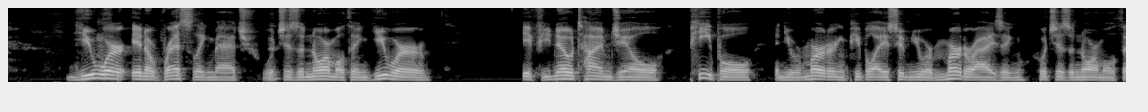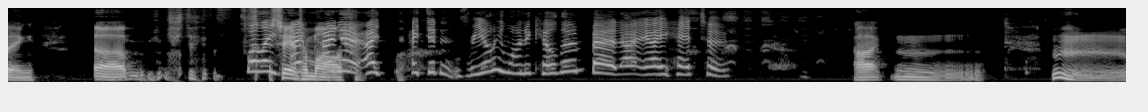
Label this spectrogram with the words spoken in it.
you were in a wrestling match, which is a normal thing. You were, if you know time jail people and you were murdering people, I assume you were murderizing, which is a normal thing. Uh, Well, I, Santa I Kinda, I, I didn't really want to kill them, but I, I had to. uh, hmm, hmm.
